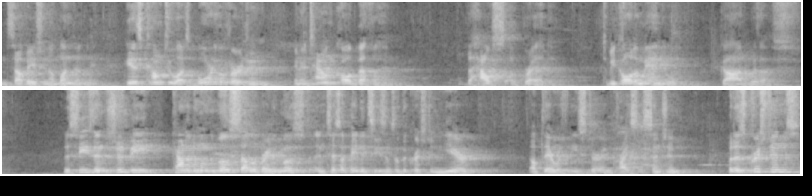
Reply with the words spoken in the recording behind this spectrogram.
and salvation abundantly. He has come to us, born of a virgin, in a town called Bethlehem, the house of bread, to be called Emmanuel, God with us. The season should be counted among the most celebrated, most anticipated seasons of the Christian year, up there with Easter and Christ's ascension. But as Christians,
